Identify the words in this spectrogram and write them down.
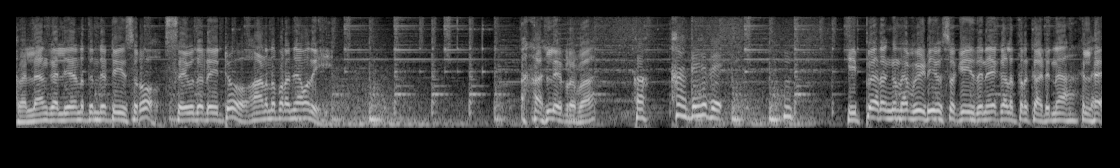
അതെല്ലാം കല്യാണത്തിന്റെ ടീച്ചറോ സേവ് ദ ഡേറ്റോ ആണെന്ന് പറഞ്ഞാൽ മതി. അല്ലേ പ്രഭ? അതെ അതെ. ഇപ്പൊ ഇറങ്ങുന്ന വീഡിയോസ് ഒക്കെ ഇതിനേക്കാൾ എത്ര കഠിന അല്ലേ?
